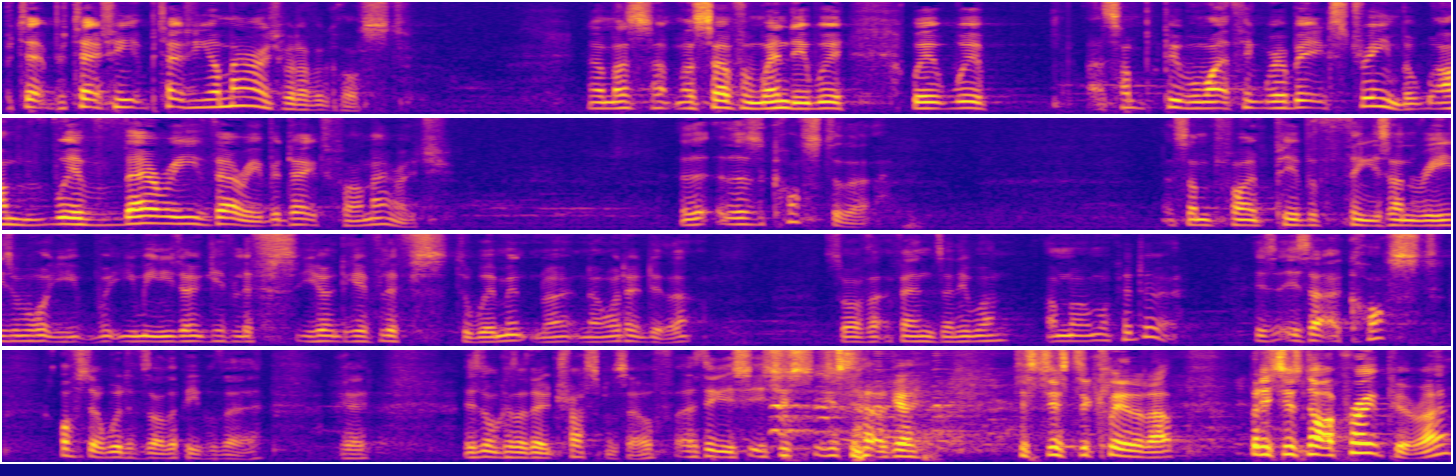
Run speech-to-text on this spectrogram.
Protect, protecting, protecting your marriage will have a cost. Now, myself and Wendy, we're, we're, we're some people might think we're a bit extreme, but I'm, we're very, very protective of our marriage. There's a cost to that. Some people think it's unreasonable. What you, you mean you don't give lifts? You don't give lifts to women? No, no, I don't do that. So if that offends anyone, I'm not, I'm not going to do it. Is, is that a cost? Obviously, I would there's other people there. Okay, it's not because I don't trust myself. I think it's, it's just, just okay, just just to clear it up. But it's just not appropriate, right?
